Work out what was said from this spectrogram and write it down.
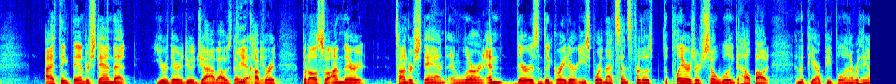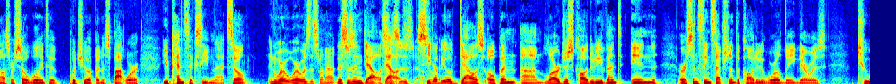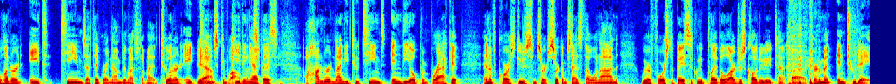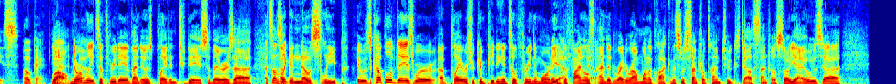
I think they understand that you're there to do a job. I was there Yeah, to cover yeah. it, but also I'm there to understand and learn. And there isn't a greater esport in that sense for those. The players are so willing to help out, and the PR people and everything else are so willing to put you up in a spot where you can succeed in that. So And where where was this one at? this was in Dallas. Dallas, This is CWL Dallas Open, um, largest Call of Duty event in or since the inception of the Call of Duty World League. There was 208 teams. I think right now I'm doing left of my 208 Yeah. teams competing that's at this. crazy. 192 teams in the open bracket, and of course, due to some sort of circumstance that went on, we were forced to basically play the largest Call of Duty te- uh, tournament in two days. Okay. Yeah. Wow. Normally it's a three day event. It was played in two days. So there was a. That sounds like a no sleep. It was a couple of days where uh, players were competing until three in the morning. Yeah, the finals yeah. ended right around one o'clock, and this was Central Time too, because Dallas Central. So yeah, it was. Uh,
